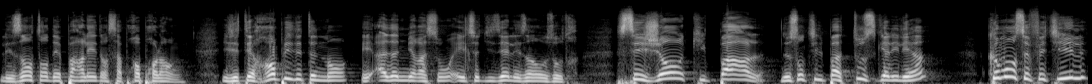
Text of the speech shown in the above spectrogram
les entendait parler dans sa propre langue. Ils étaient remplis d'étonnement et d'admiration et ils se disaient les uns aux autres ces gens qui parlent ne sont-ils pas tous galiléens? Comment se fait-il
